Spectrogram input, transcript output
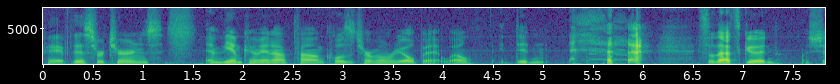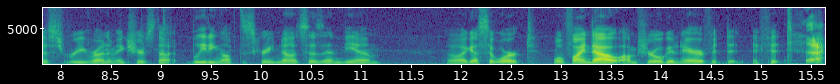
Okay, if this returns NVM command not found, close the terminal and reopen it. Well, it didn't. so that's good. Let's just rerun it, make sure it's not bleeding off the screen. No, it says NVM. So I guess it worked. We'll find out. I'm sure we'll get an error if it did. If it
